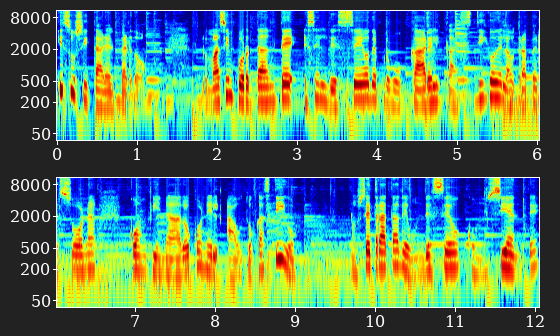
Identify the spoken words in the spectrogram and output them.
y suscitar el perdón. Lo más importante es el deseo de provocar el castigo de la otra persona combinado con el autocastigo. No se trata de un deseo consciente,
